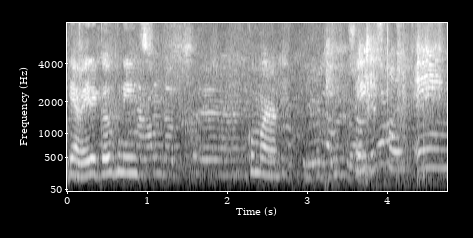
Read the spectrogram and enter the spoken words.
Ja, weet ik ook niet. Kom maar. Nee, dit is gewoon 1...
